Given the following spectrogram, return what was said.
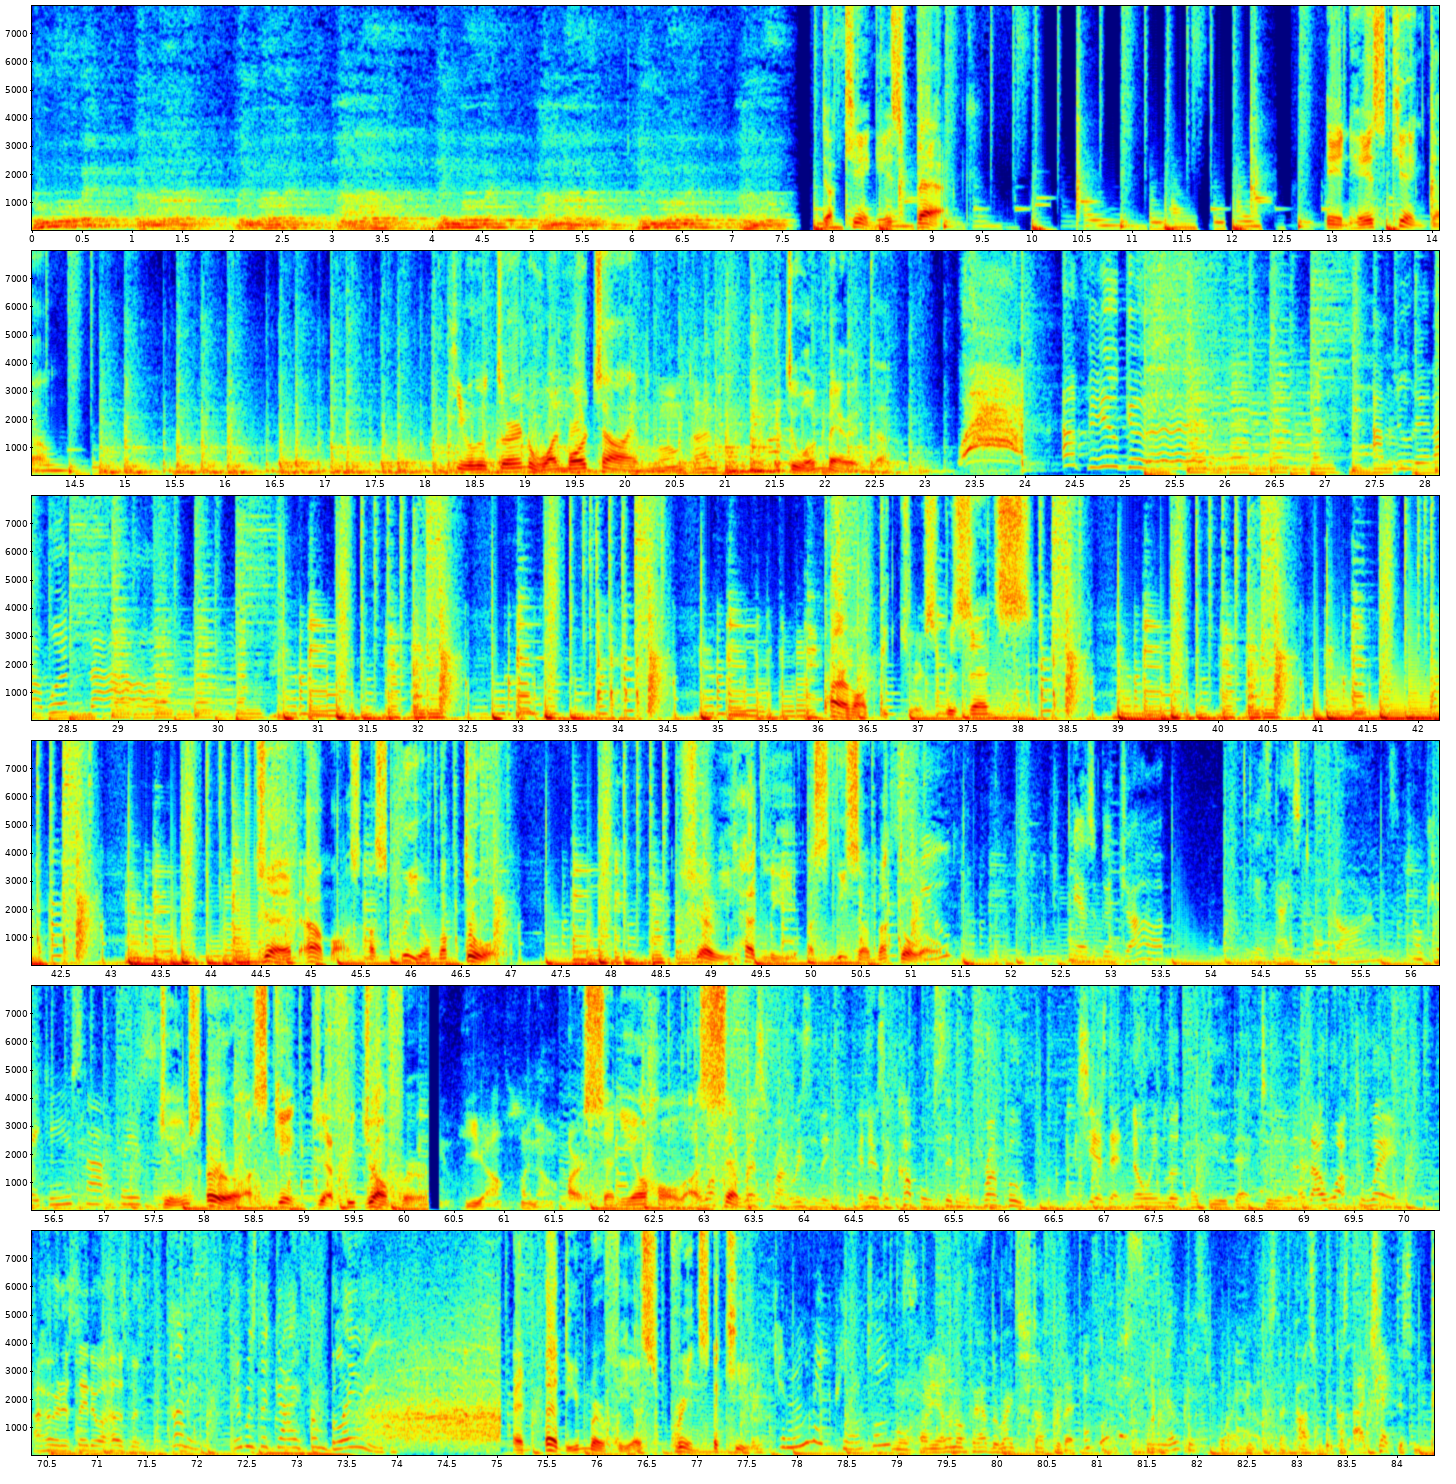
The king is back. In his kingdom. He will return one more time time. to America. Paramount Pictures presents John Amos as Cleo McDowell Shari Headley as Lisa McDowell He has a good job. He has nice toned arms. Okay, can you stop, please? James Earl as King Jaffe Joffer Yeah, I know. Arsenio Hall as walked to a Sam restaurant recently, and there's a couple sitting in the front booth, and she has that knowing look. I did that to her. As I walked away, I heard her say to her husband, "Honey, it was the guy from Blade." and Eddie Murphy as Prince Akeem. Can we make pancakes? Honey, I don't know if I have the right stuff for that. I think this milk is spoiled. No, it's not possible because I checked this milk.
